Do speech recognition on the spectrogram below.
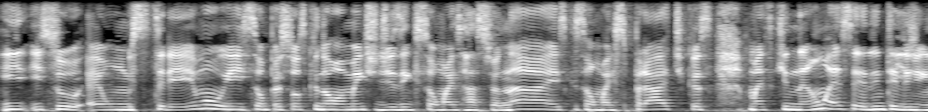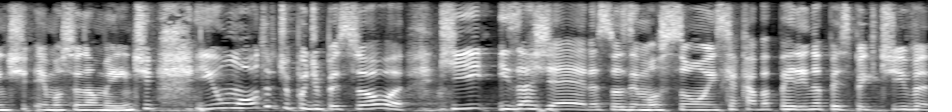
isso é um extremo e são pessoas que normalmente dizem que são mais racionais, que são mais práticas, mas que não é ser inteligente emocionalmente. E um outro tipo de pessoa que exagera suas emoções, que acaba perdendo a perspectiva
